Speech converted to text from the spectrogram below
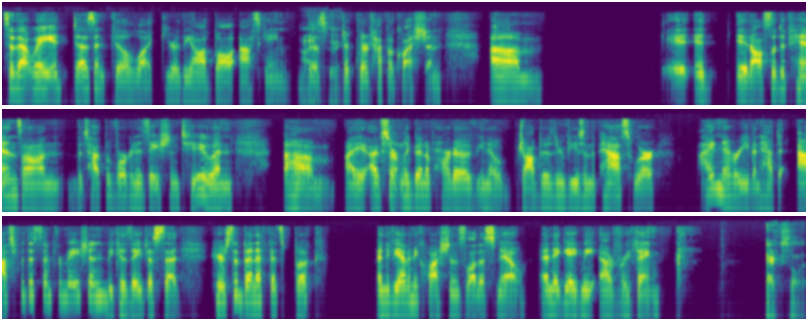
So that way it doesn't feel like you're the oddball asking this particular type of question. Um, it, it, it also depends on the type of organization too. And um, I, I've certainly been a part of, you know, job interviews in the past where I never even had to ask for this information because they just said, here's the benefits book. And if you have any questions, let us know. And it gave me everything. Excellent.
